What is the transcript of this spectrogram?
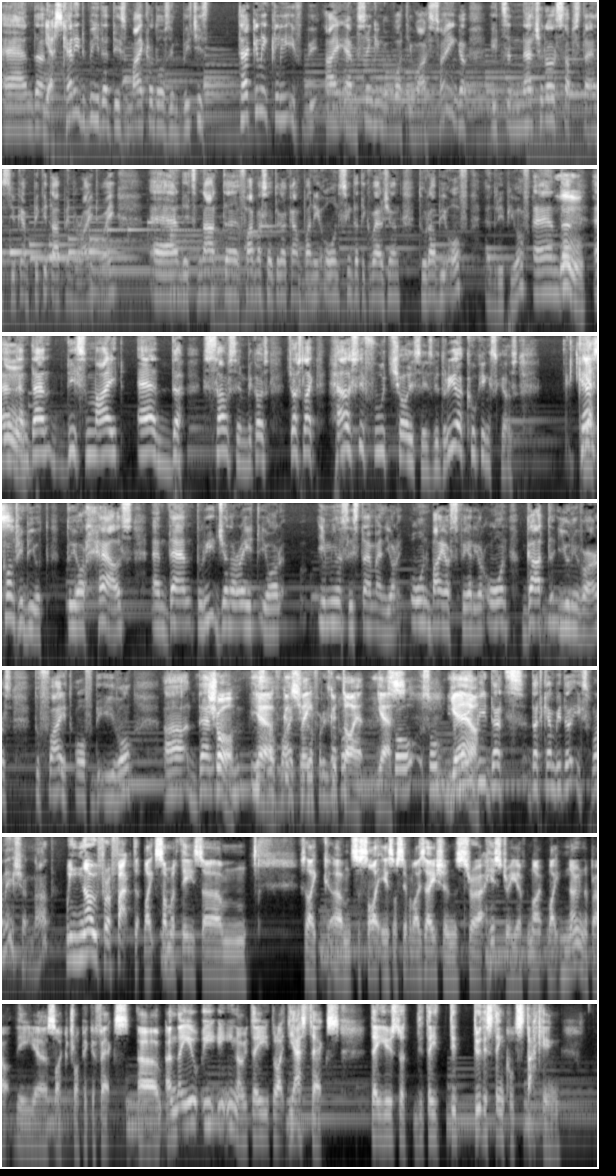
and uh, Yes. can it be that this microdosing which is technically if we, i am thinking of what you are saying it's a natural substance you can pick it up in the right way and it's not a pharmaceutical company own synthetic version to rub you off and rip you off and uh, Mm, and, mm. and then this might add something because just like healthy food choices with real cooking skills can Yes. contribute to your health and then to regenerate your immune system and your own biosphere, your own gut universe to fight off the evil. Uh, then Sure. Yeah. Good sugar, sleep, for good diet. Yes. So, so Yeah. maybe that's that can be the explanation, not? we know for a fact that like some of these um like um, societies or civilizations throughout history have no, like known about the uh, psychotropic effects um, and they you, you know they like the aztecs they used to they did do this thing called stacking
